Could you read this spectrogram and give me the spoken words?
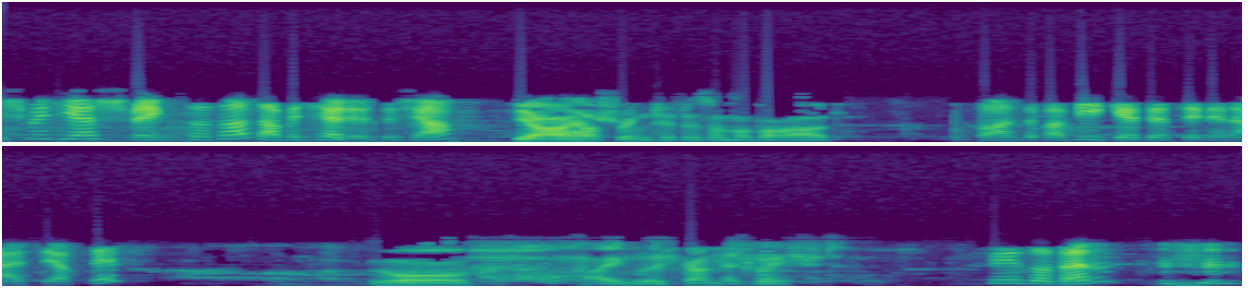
ich mit Herrn Schwenktotter? Da bin ich ja richtig, ja? Ja, Herr Schwingtet ist am Apparat. Wunderbar. Wie geht es Ihnen als erstes? Ja, eigentlich ganz gut. schlecht. Wieso denn?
